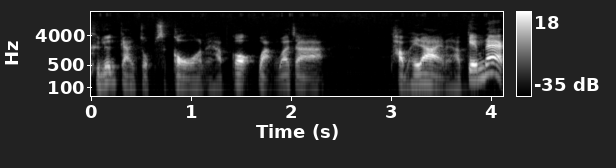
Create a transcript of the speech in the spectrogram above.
คือเรื่องการจบสกอร์นะครับ ก็หวังว่าจะทำให้ได้นะครับ เกมแรก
